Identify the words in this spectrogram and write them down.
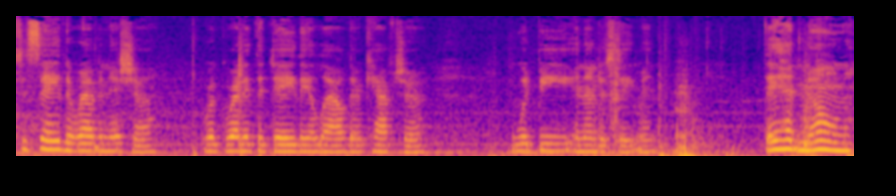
to say the Ravenisha regretted the day they allowed their capture would be an understatement. They had known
